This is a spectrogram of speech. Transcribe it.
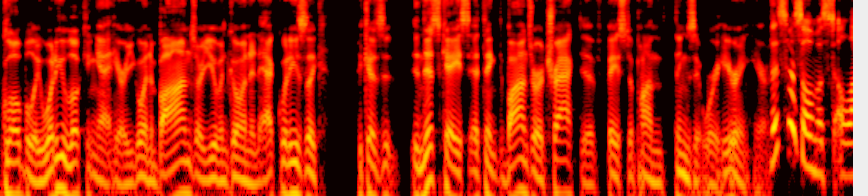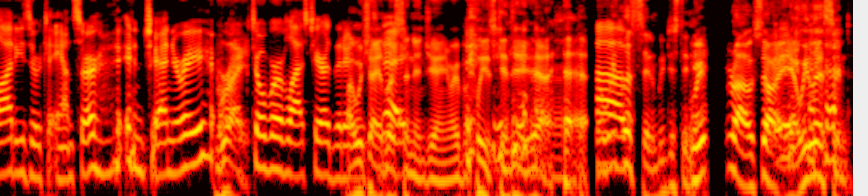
globally? What are you looking at here? Are you going to bonds? Are you going in equities? Like because in this case, I think the bonds are attractive based upon things that we're hearing here. This was almost a lot easier to answer in January or Right. October of last year than it I is wish I had listened in January, but please continue. Yeah. Well, Um, we listened. We just didn't. we, no, sorry. Yeah, we listened.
